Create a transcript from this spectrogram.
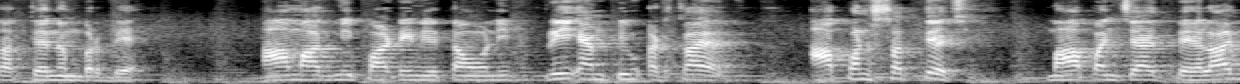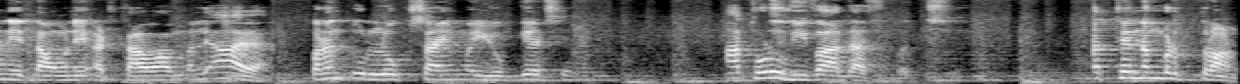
તથ્ય નંબર બે. આમ આદમી પાર્ટી નેતાઓની પ્રી એમ્પ્ટિવ અટકાયત. આ પણ સત્ય છે. મહાપંચાયત પહેલાં જ નેતાઓને અટકાવવામાં આવ્યા. પરંતુ લોકશાહીમાં યોગ્ય છે. આ થોડું વિવાદાસ્પદ છે. તથ્ય નંબર ત્રણ.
